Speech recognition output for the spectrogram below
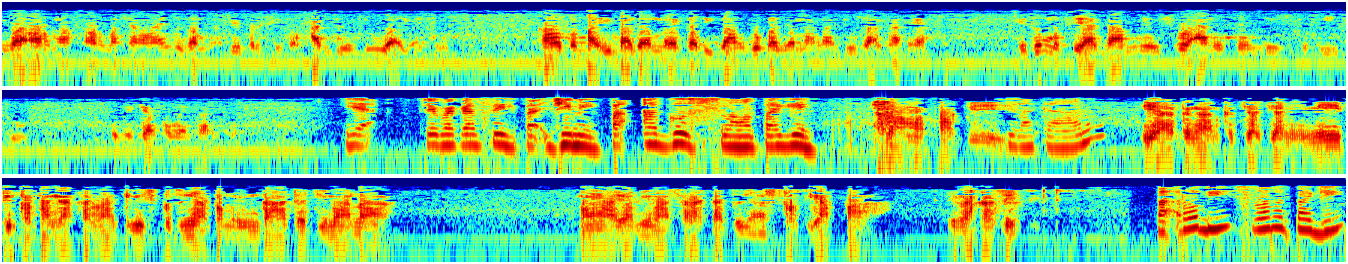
Juga ormas-ormas yang lain juga mesti bersikap adil juga gitu. Kalau tempat ibadah mereka diganggu bagaimana juga kan ya? Itu mesti ada mutual understanding seperti itu. Demikian komentarnya. Ya, terima kasih Pak Jimmy. Pak Agus, selamat pagi. Selamat pagi. Silakan. Ya, dengan kejadian ini dipertanyakan lagi sebetulnya pemerintah ada di mana. Mengayomi masyarakat itu yang seperti apa. Terima kasih. Pak Robi, selamat pagi.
